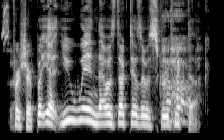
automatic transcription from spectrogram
So, for sure. But yeah you win. That was ducktales. It was scrooge mcduck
